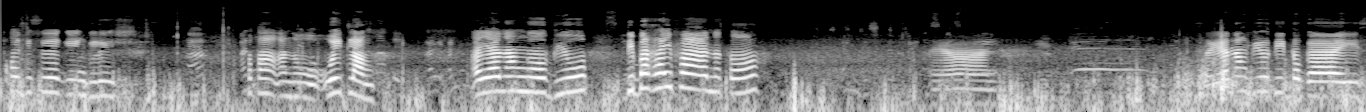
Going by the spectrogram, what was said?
Baka hindi sila english Ha? Saka ano, wait lang. Ayan ang uh, view. Di ba Haifa ano to? Ayan. So yan ang view dito guys.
